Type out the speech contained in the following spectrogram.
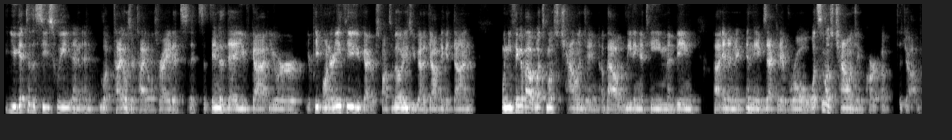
You get to the C-suite and and look, titles are titles, right? It's it's at the end of the day, you've got your your people underneath you, you've got your responsibilities, you've got a job to get done. When you think about what's most challenging about leading a team and being uh, in an in the executive role, what's the most challenging part of the job?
